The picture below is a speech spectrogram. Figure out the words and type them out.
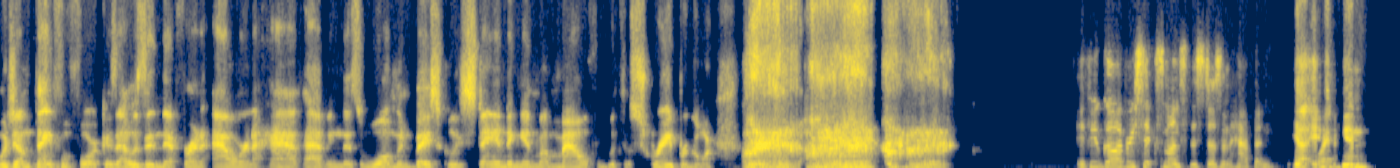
which I'm thankful for because I was in there for an hour and a half having this woman basically standing in my mouth with a scraper going. If you go every six months, this doesn't happen. Yeah, it's been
